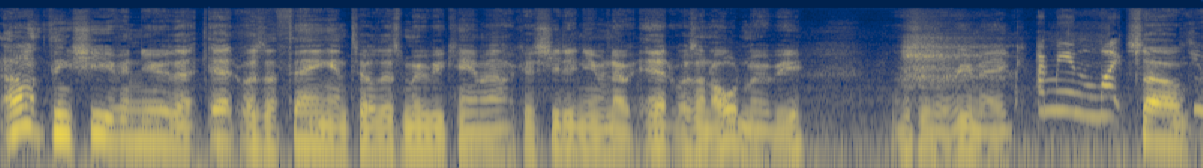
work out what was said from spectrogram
I don't think she even knew that it was a thing until this movie came out because she didn't even know it was an old movie. This is a remake. I mean, like, So You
